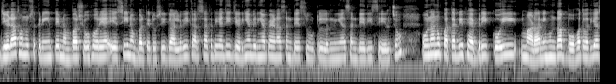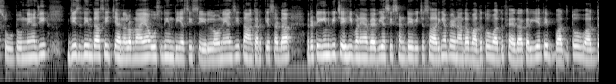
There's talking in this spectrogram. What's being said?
ਜਿਹੜਾ ਤੁਹਾਨੂੰ ਸਕਰੀਨ ਤੇ ਨੰਬਰ ਸ਼ੋ ਹੋ ਰਿਹਾ ਇਸੇ ਨੰਬਰ ਤੇ ਤੁਸੀਂ ਗੱਲ ਵੀ ਕਰ ਸਕਦੇ ਆ ਜੀ। ਜਿਹੜੀਆਂ ਮੇਰੀਆਂ ਭੈਣਾਂ ਸੰਡੇ ਸੂਟ ਲੈਂਦੀਆਂ ਸੰਡੇ ਦੀ ਸੇਲ ਚੋਂ, ਉਹਨਾਂ ਨੂੰ ਪਤਾ ਵੀ ਫੈਬਰਿਕ ਕੋਈ ਮਾੜਾ ਨਹੀਂ ਹੁੰਦਾ, ਬਹੁਤ ਵਧੀਆ ਸੂਟ ਹੁੰਨੇ ਆ ਜੀ। ਜਿਸ ਦਿਨ ਦਾ ਅਸੀਂ ਚੈਨਲ ਬਣਾਇਆ, ਉਸ ਦਿਨ ਦੀ ਅਸੀਂ ਸੇਲ ਲਾਉਨੇ ਆ ਜੀ। ਤਾਂ ਕਰਕੇ ਸਾਡਾ ਰੁਟੀਨ ਵਿੱਚ ਇਹੀ ਬਣਿਆ ਹੋਇਆ ਵੀ ਅਸੀਂ ਸੰਡੇ ਵਿੱਚ ਸਾਰੀਆਂ ਭੈਣਾਂ ਦਾ ਵੱਧ ਤੋਂ ਵੱਧ ਫਾਇਦਾ ਕਰੀਏ ਤੇ ਵੱਧ ਤੋਂ ਵੱਧ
